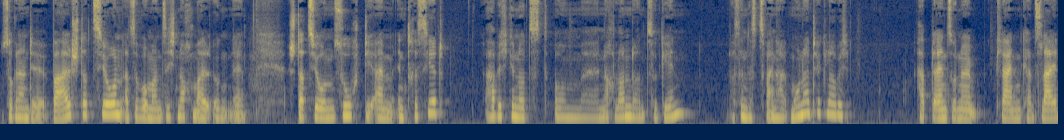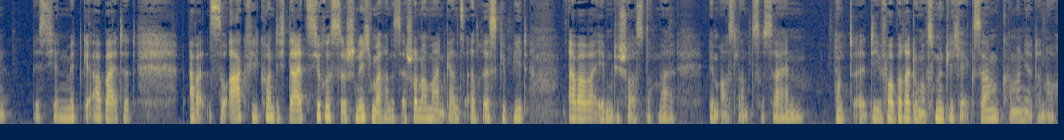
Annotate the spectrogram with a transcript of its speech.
sogenannte Wahlstation, also wo man sich nochmal irgendeine Station sucht, die einem interessiert, habe ich genutzt, um äh, nach London zu gehen. Was sind das, zweieinhalb Monate, glaube ich. Habe da in so einer kleinen Kanzlei bisschen mitgearbeitet. Aber so arg viel konnte ich da jetzt juristisch nicht machen. Das ist ja schon nochmal ein ganz anderes Gebiet. Aber war eben die Chance, nochmal im Ausland zu sein. Und äh, die Vorbereitung aufs mündliche Examen kann man ja dann auch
